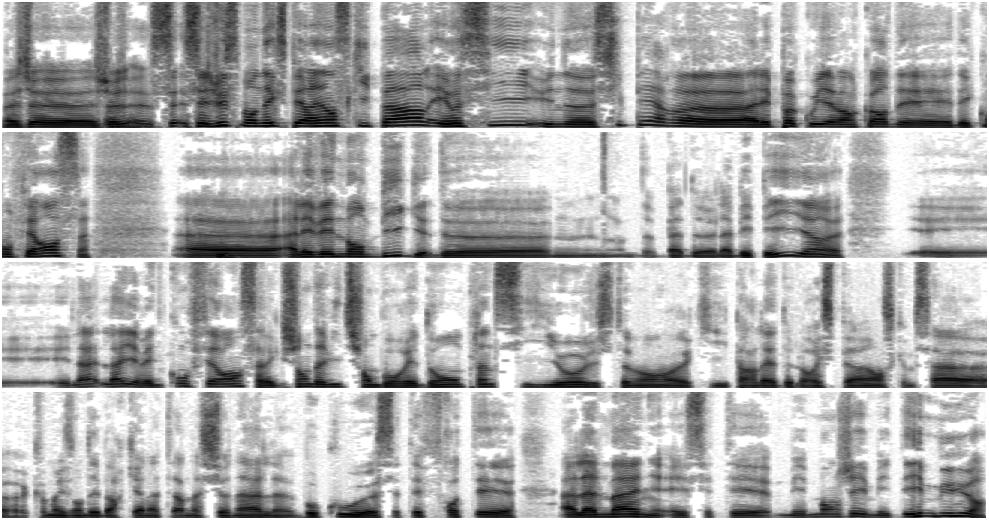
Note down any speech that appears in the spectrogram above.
Bah, je, je c'est juste mon expérience qui parle et aussi une super euh, à l'époque où il y avait encore des, des conférences euh, à l'événement big de de, bah, de la BPI. Hein. Et, et, là, là, il y avait une conférence avec Jean-David Chamboredon, plein de CEO justement euh, qui parlaient de leur expérience comme ça, euh, comment ils ont débarqué à l'international. Beaucoup euh, s'étaient frottés à l'Allemagne et c'était mais manger mais des murs.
